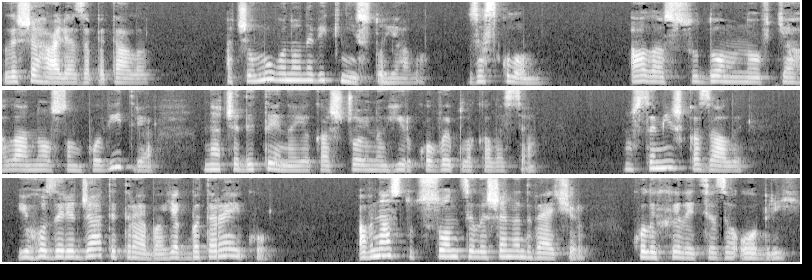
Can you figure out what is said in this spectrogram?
Лише Галя запитала, а чому воно на вікні стояло за склом? Алла судомно втягла носом повітря, наче дитина, яка щойно гірко виплакалася. Ну, самі ж казали, його заряджати треба, як батарейку, а в нас тут сонце лише надвечір, коли хилиться за обрій.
